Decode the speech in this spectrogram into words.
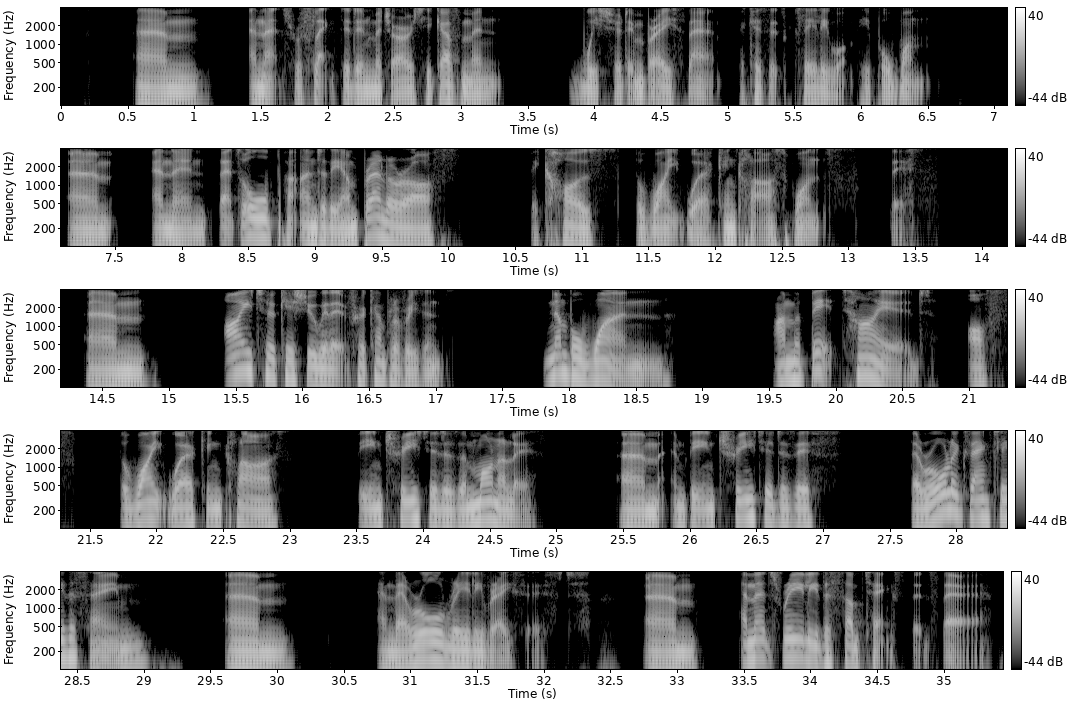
um, and that's reflected in majority government, we should embrace that because it's clearly what people want. Um, and then that's all put under the umbrella of because the white working class wants this. Um, I took issue with it for a couple of reasons. Number one, I'm a bit tired of the white working class being treated as a monolith um, and being treated as if they're all exactly the same um, and they're all really racist. Um, and that's really the subtext that's there.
